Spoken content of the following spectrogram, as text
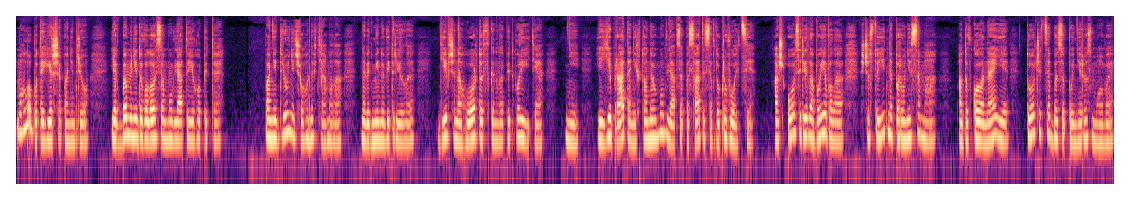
Могло бути гірше, пані Дрю, якби мені довелося вмовляти його піти. Пані Дрю нічого не втямила, на відміну від Ріли. Дівчина гордо скинула підборіддя. Ні, її брата ніхто не вмовляв записатися в добровольці. Аж ось Ріла виявила, що стоїть на пероні сама, а довкола неї точаться беззупинні розмови.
